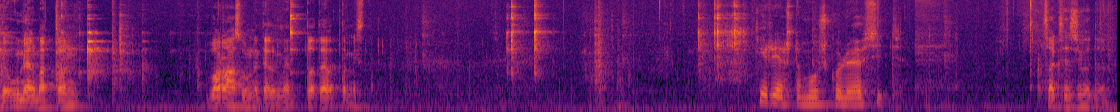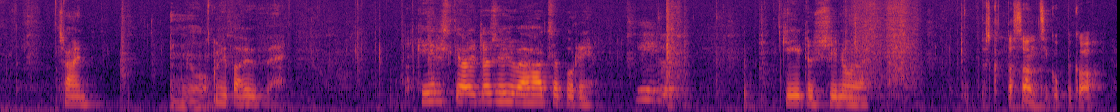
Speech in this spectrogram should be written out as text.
Ne unelmat on varasuunnitelmien toteuttamista. Kirjastomuskulöösit. Saiko se syötyä? Sain. Joo. Olipa hyvää. Kirsti oli tosi hyvä hatsapuri. Kiitos. Kiitos sinulle. Pitäisikö ottaa santsikuppi kahvia?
